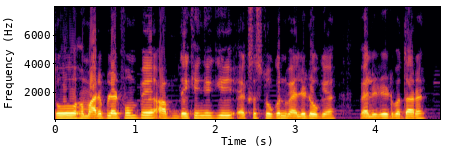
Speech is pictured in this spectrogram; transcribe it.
तो हमारे प्लेटफॉर्म पे आप देखेंगे कि एक्सेस टोकन वैलिड हो गया वैलिडेट बता रहा है।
